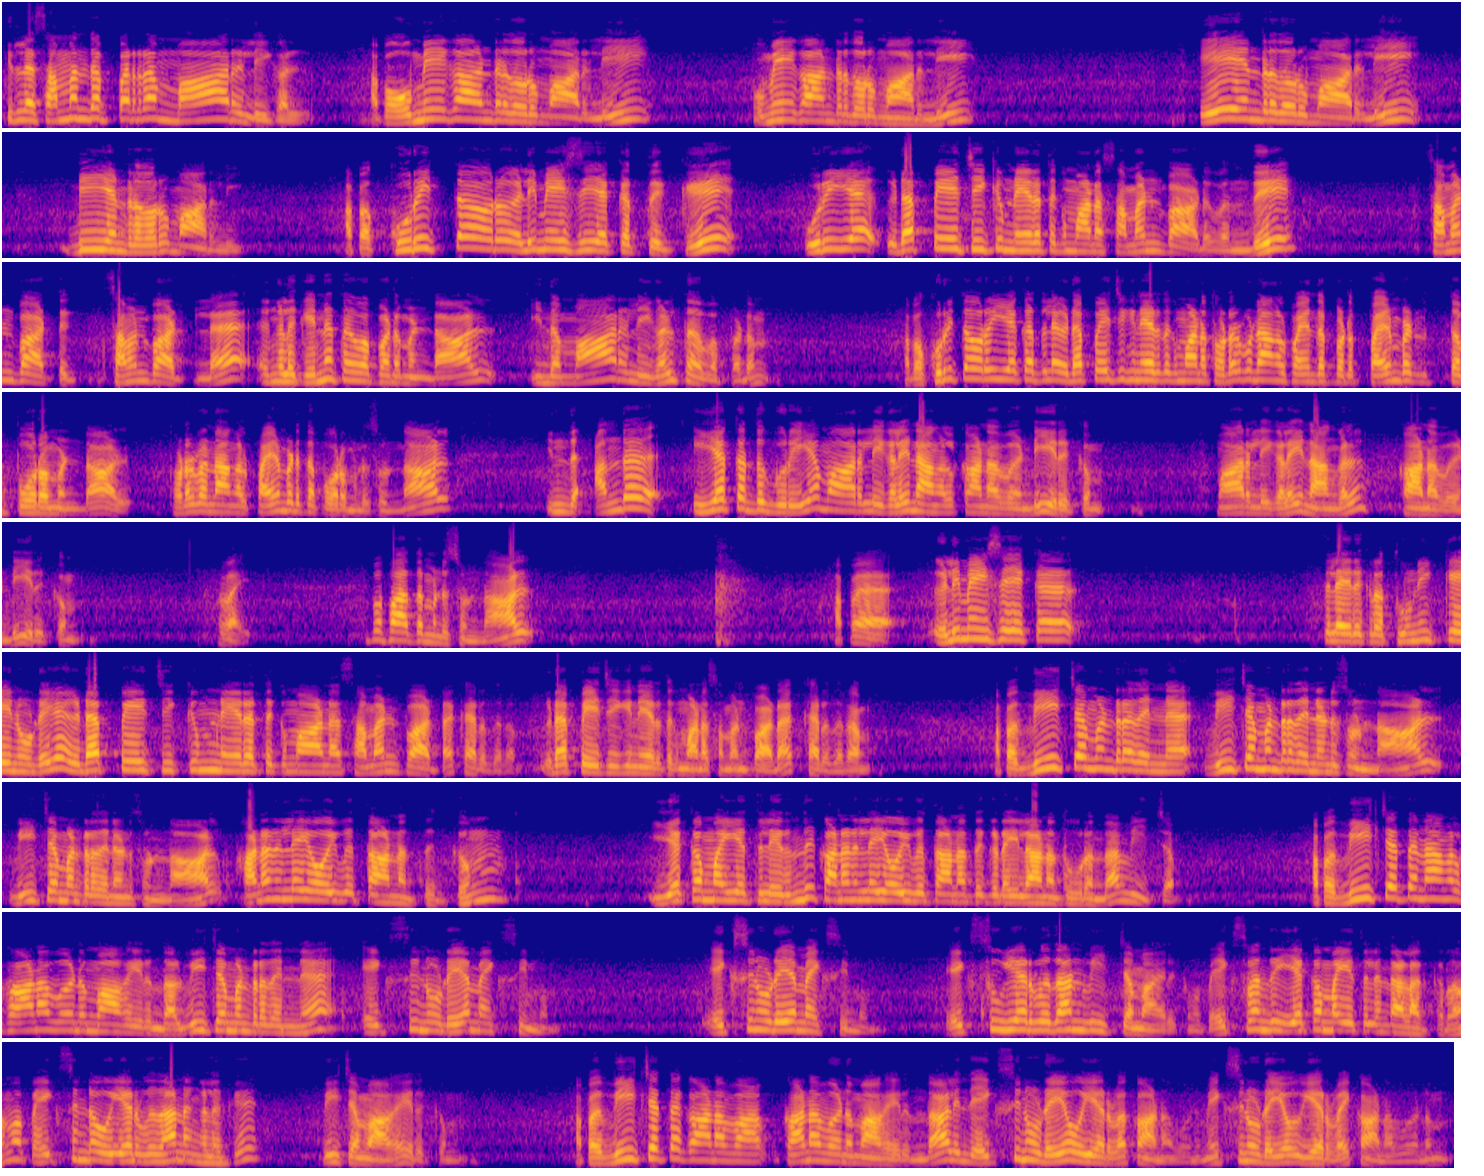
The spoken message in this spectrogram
இதில் சம்பந்தப்படுற மாறிலிகள் அப்போ ஒமேகான்றது ஒரு மாறிலி ஒமேகான்றது ஒரு மாறிலி ஏ என்றது ஒரு மாறிலி பி என்றது ஒரு மாறிலி. அப்போ குறித்த ஒரு எளிமேசு இயக்கத்துக்கு உரிய இடப்பெயர்ச்சிக்கும் நேரத்துக்குமான சமன்பாடு வந்து சமன்பாட்டு சமன்பாட்டில் எங்களுக்கு என்ன தேவைப்படும் என்றால் இந்த மாறிலிகள் தேவைப்படும். அப்போ குறித்த ஒரு இயக்கத்தில் இடப்பயிற்சிக்கு நேரத்துக்குமான தொடர்பு நாங்கள் பயன்பட பயன்படுத்த போகிறோம் என்றால் தொடர்பை நாங்கள் பயன்படுத்த போகிறோம் என்று சொன்னால் இந்த அந்த இயக்கத்துக்குரிய மாறிலிகளை நாங்கள் காண வேண்டி இருக்கும். மாறிலிகளை நாங்கள் காண வேண்டி இருக்கும். ரைட் இப்போ பார்த்தோம் என்று சொன்னால் அப்போ எளிமை இடத்துல இருக்கிற துணிக்கையினுடைய இடப்பேச்சிக்கும் நேரத்துக்குமான சமன்பாட்டை கருதுறோம். இடப்பெயர்ச்சிக்கு நேரத்துக்குமான சமன்பாடை கருதுறோம். அப்ப வீச்சம்ன்றது என்ன? வீச்சம்ன்றது என்னன்னு சொன்னால் வீச்சம்ன்றது என்னன்னு சொன்னால் கடநிலை ஓய்வு தானத்துக்கும் இயக்க மையத்திலிருந்து கடநிலை ஓய்வு தானத்துக்கு இடையிலான தூரம் தான் வீச்சம். அப்ப வீச்சத்தை நாங்கள் காண வேணுமாக இருந்தால் வீச்சம்ன்றது என்ன? எக்ஸினுடைய மேக்சிமம் எக்ஸினுடைய மேக்சிமம் எக்ஸ் உயர்வு தான் வீச்சமாக இருக்கும். இப்போ எக்ஸ் வந்து இயக்க மையத்திலேருந்து அளக்கிறோம். அப்போ எக்ஸின்ற உயர்வு தான் எங்களுக்கு வீச்சமாக இருக்கும். அப்போ வீச்சத்தை காணவா காண வேணுமாக இருந்தால் இந்த எக்ஸினுடைய உயர்வை காண வேணும். எக்ஸினுடைய உயர்வை காண வேணும்.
